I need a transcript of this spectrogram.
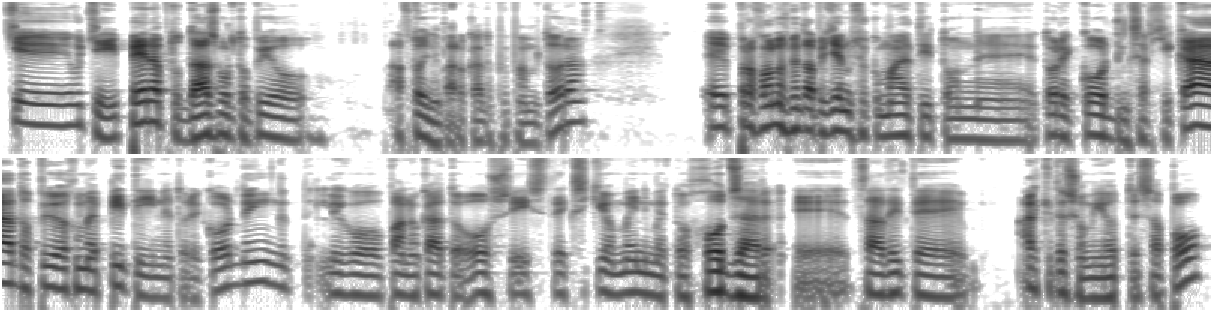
Και OK, okay, πέρα από το dashboard, το οποίο αυτό είναι παρακάτω που είπαμε τώρα, ε, Προφανώς μετά πηγαίνουμε στο κομμάτι των ε, το recordings αρχικά, το οποίο έχουμε πει τι είναι το recording. Λίγο πάνω κάτω όσοι είστε εξοικειωμένοι με το Hotjar ε, θα δείτε αρκετές ομοιότητες από.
